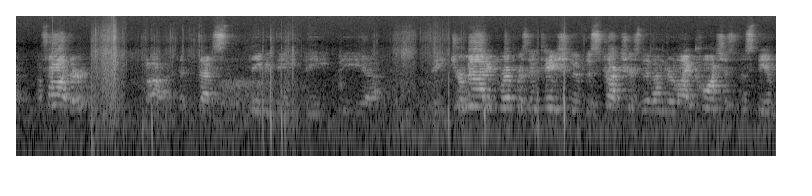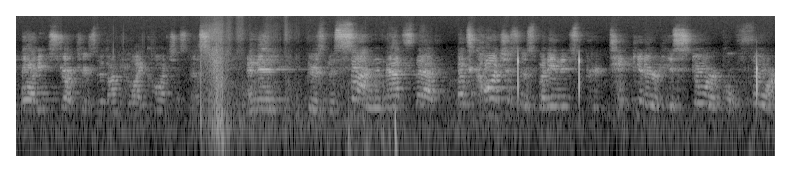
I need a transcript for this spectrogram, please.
a father. Uh, that's maybe the the the, uh, the dramatic representation of the structures that underlie consciousness, the embodied structures that underlie consciousness, and then there's the Son, and that's that that's consciousness, but in its particular historical form.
